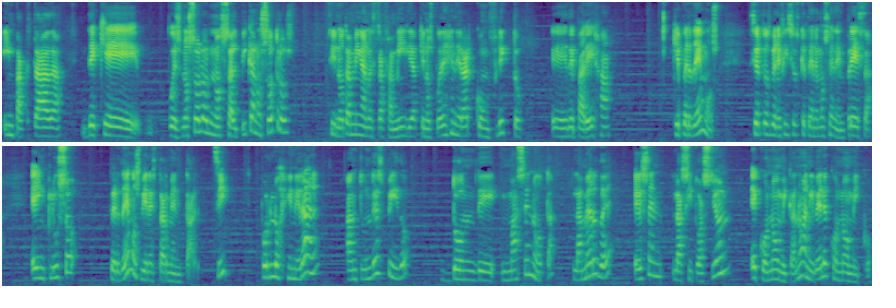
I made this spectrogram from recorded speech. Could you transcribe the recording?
impactada, de que pues no solo nos salpica a nosotros, sino también a nuestra familia, que nos puede generar conflicto eh, de pareja, que perdemos ciertos beneficios que tenemos en la empresa e incluso perdemos bienestar mental, ¿sí? Por lo general, ante un despido, donde más se nota la merde es en la situación económica, ¿no? A nivel económico.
